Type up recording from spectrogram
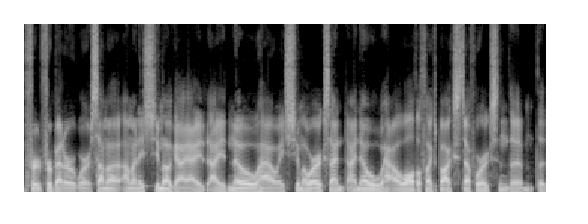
for for better or worse, I'm a I'm an HTML guy. I, I know how HTML works. I, I know how all the Flexbox stuff works and the the,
